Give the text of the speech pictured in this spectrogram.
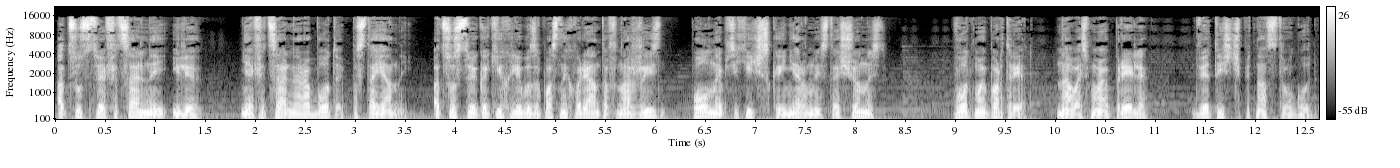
отсутствие официальной или неофициальной работы, постоянной, отсутствие каких-либо запасных вариантов на жизнь, полная психическая и нервная истощенность – вот мой портрет на 8 апреля 2015 года.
